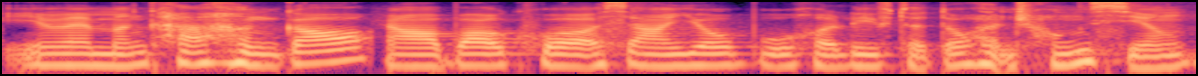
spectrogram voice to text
因为门槛很高，然后包括像优步和 Lyft 都很成型。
